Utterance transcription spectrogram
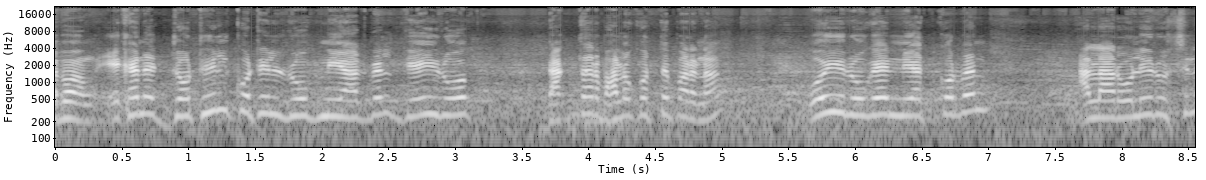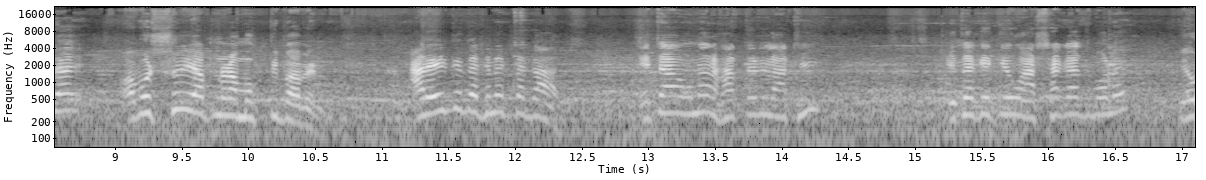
এবং এখানে জটিল কটিল রোগ নিয়ে আসবেন, যেই রোগ ডাক্তার ভালো করতে পারে না, ওই রোগের নিয়ত করবেন। আল্লাহর অলির উসিলায় অবশ্যই আপনারা মুক্তি পাবেন। আর এই যে দেখেন একটা গাছ, এটা ওনার হাতের লাঠি, এটাকে কেউ আশা গাছ বলে, কেউ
